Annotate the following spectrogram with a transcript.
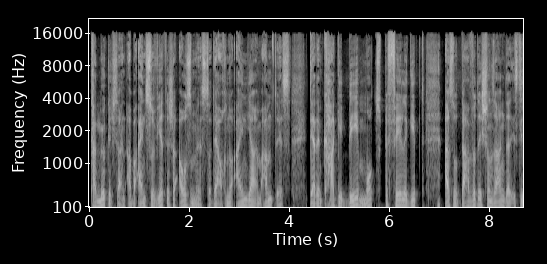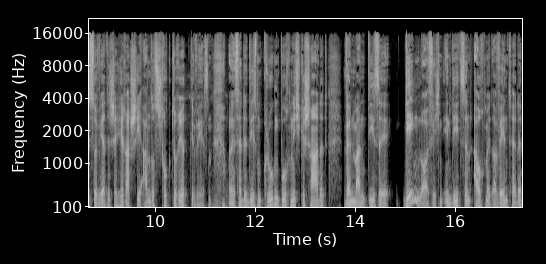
Kann möglich sein. Aber ein sowjetischer Außenminister, der auch nur ein Jahr im Amt ist, der dem KGB KGB-Mordbefehle gibt. Also da würde ich schon sagen, da ist die sowjetische Hierarchie anders strukturiert gewesen. Und es hätte diesem klugen Buch nicht geschadet, wenn man diese gegenläufigen Indizien auch mit erwähnt hätte.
